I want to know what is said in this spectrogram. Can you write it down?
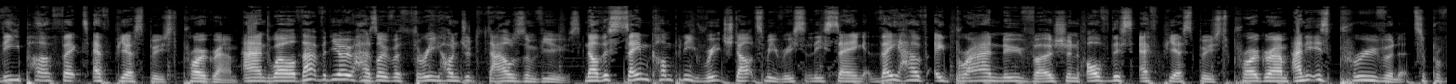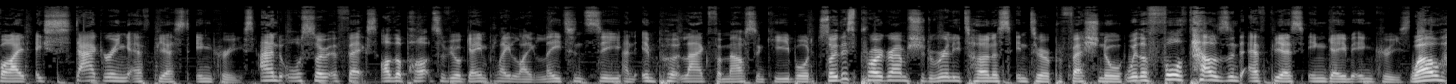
the perfect FPS boost program. And well, that video has over 300,000 views. Now, this same company reached out to me recently saying they have a brand new version of this FPS boost program, and it is proven to provide a staggering FPS increase, and also affects other parts of your gameplay like latency and input lag for mouse and keyboard. So this program should really turn us into a professional with a 4000 FPS in-game increase. Well,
